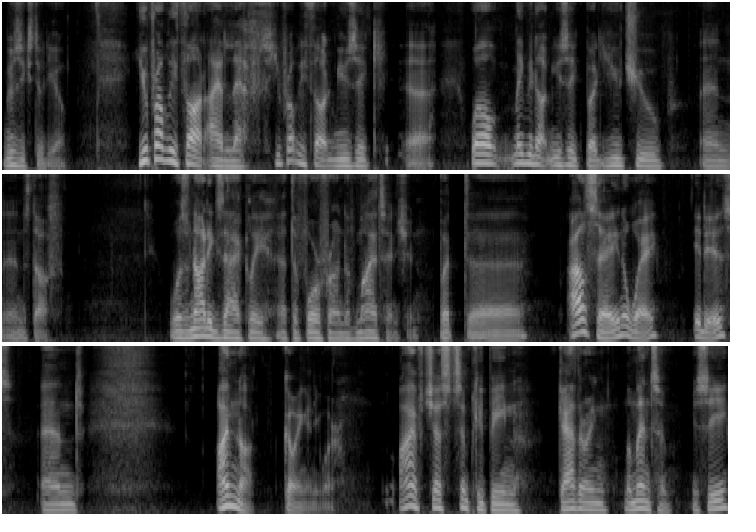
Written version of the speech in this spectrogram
music studio. You probably thought I left. You probably thought music, uh, well, maybe not music, but YouTube and, and stuff was not exactly at the forefront of my attention. But uh, I'll say, in a way, it is. And I'm not going anywhere. I've just simply been gathering momentum, you see?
